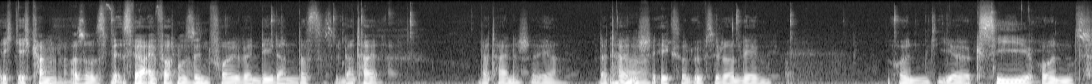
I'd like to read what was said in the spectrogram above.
ich, ich kann, also es, es wäre einfach nur sinnvoll, wenn die dann das Latei Lateinische, ja, lateinische X und Y nehmen und ihr Xi und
